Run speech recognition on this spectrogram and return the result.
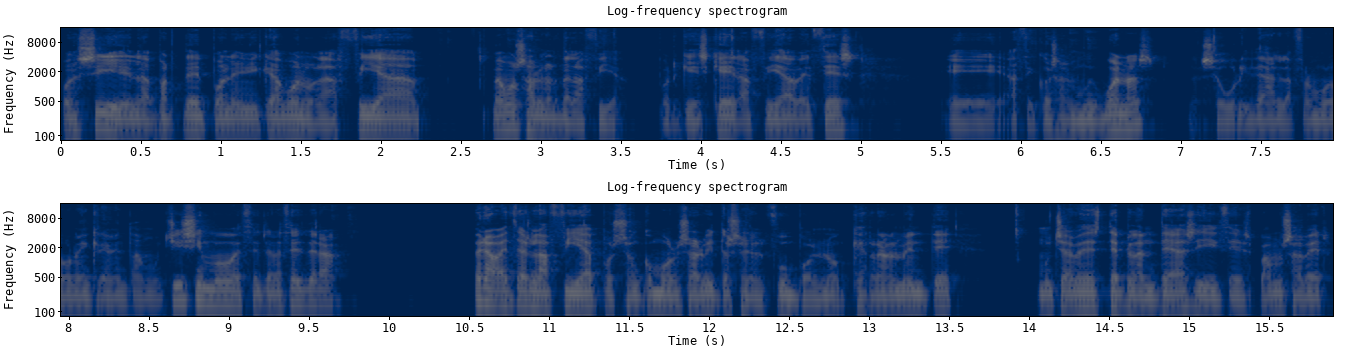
Pues sí, en la parte de polémica, bueno, la FIA, vamos a hablar de la FIA, porque es que la FIA a veces eh, hace cosas muy buenas, la seguridad en la Fórmula 1 incrementa muchísimo, etcétera, etcétera, pero a veces la FIA pues son como los árbitros en el fútbol, ¿no? Que realmente muchas veces te planteas y dices, vamos a ver,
